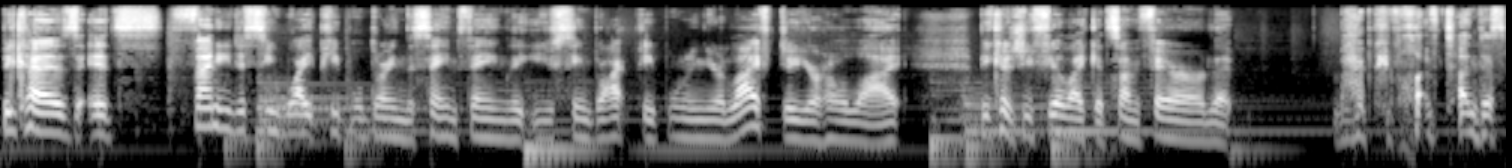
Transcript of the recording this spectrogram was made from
Because it's funny to see white people doing the same thing that you've seen black people in your life do your whole life because you feel like it's unfair that black people have done this.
